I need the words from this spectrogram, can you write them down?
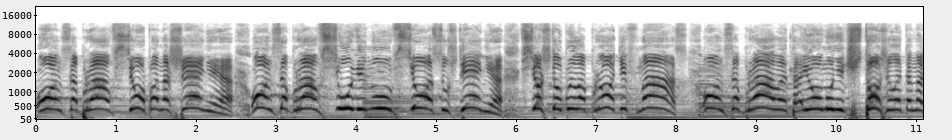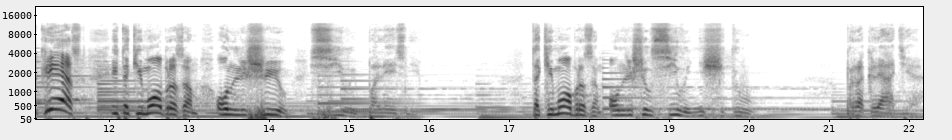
Он забрал все поношение. Он забрал всю вину, все осуждение, все, что было против нас. Он забрал это, и Он уничтожил это на крест. И таким образом Он лишил силы болезни. Таким образом Он лишил силы нищету, проклятия.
